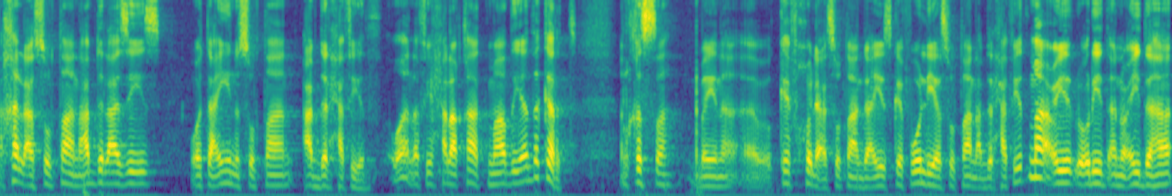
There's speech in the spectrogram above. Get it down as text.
خلع السلطان عبد العزيز وتعيين السلطان عبد الحفيظ. وأنا في حلقات ماضية ذكرت القصة بين كيف خلع السلطان عبد العزيز كيف ولي السلطان عبد الحفيظ. ما أريد أن أعيدها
